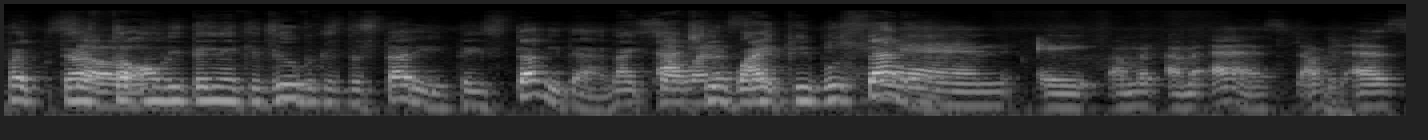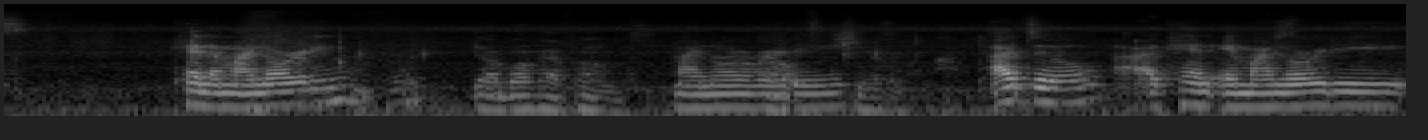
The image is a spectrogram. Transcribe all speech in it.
But that's the only thing they could do because the study they studied that. Like So actually, white like, people said it. Can a I'm gonna I'm gonna ask I would can a minority Y'all both have phones. minority? Oh, she has a- I do. I can a minority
